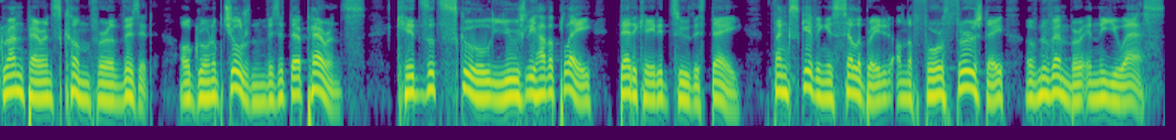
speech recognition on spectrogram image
Grandparents come for a visit, or grown up children visit their parents. Kids at school usually have a play dedicated to this day. Thanksgiving is celebrated on the fourth Thursday of November in the US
